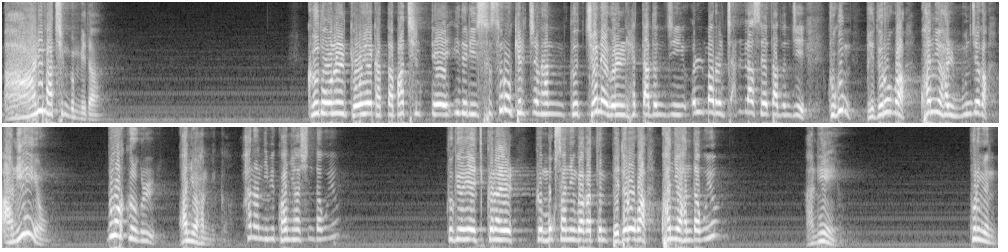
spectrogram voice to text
많이 바친 겁니다. 그 돈을 교회에 갖다 바칠 때 이들이 스스로 결정한 그 전액을 했다든지 얼마를 잘라서 했다든지 그건 베드로가 관여할 문제가 아니에요. 누가 그걸 관여합니까? 하나님이 관여하신다고요? 그 교회 그날 그 목사님과 같은 베드로가 관여한다고요? 아니에요. 그러면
